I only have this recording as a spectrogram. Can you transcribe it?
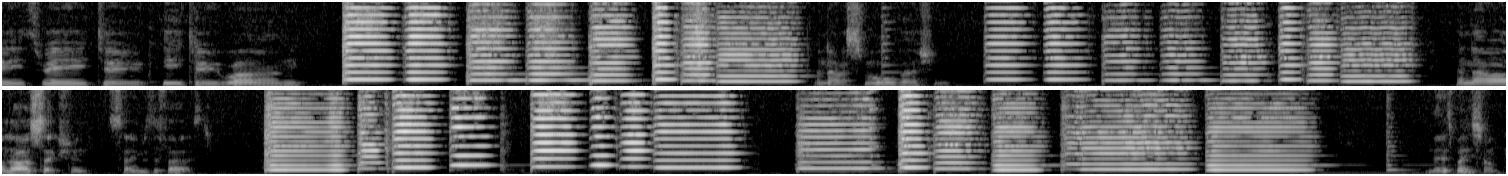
percussion. And now our last section, same as the first. And there's my song.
